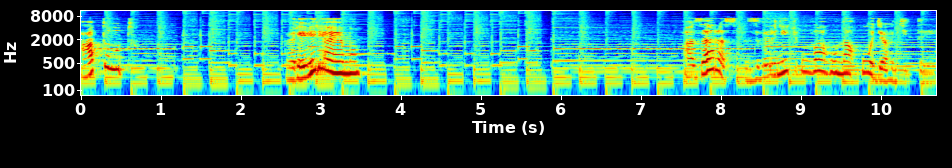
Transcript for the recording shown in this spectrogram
А тут перевіряємо. А зараз зверніть увагу на одяг дітей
